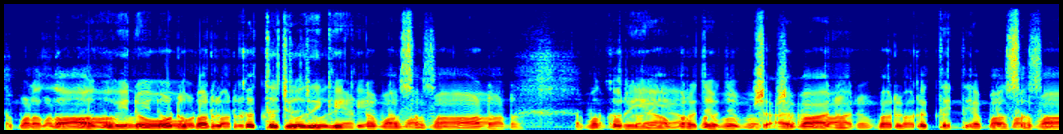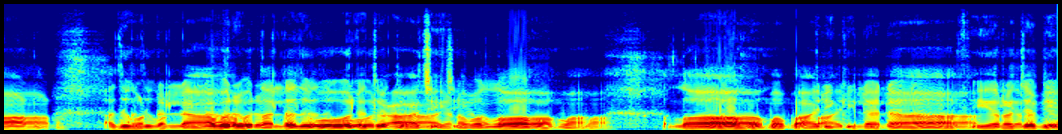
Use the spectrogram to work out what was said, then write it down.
നമ്മൾ അള്ളാഹുവിനോട് ബർക്കത്ത് ചോദിക്കേണ്ട മാസമാണ്. നമുക്കറിയാം റജബും ഷഹബാനും ബർക്കത്തിന്റെ മാസമാണ്. അതുകൊണ്ട് എല്ലാവരും നല്ലതുപോലെ ചെയ്യണം. അല്ലാഹുമ്മ അല്ലാഹുമ്മ ബാരിക്കില്ല ലനാ ഫീ റജബി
